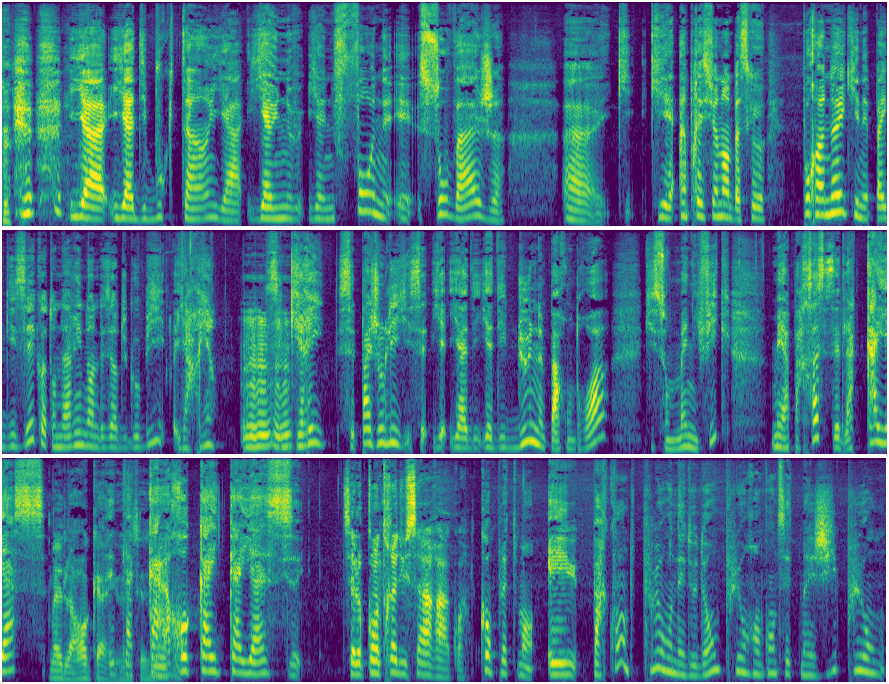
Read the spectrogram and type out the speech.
il, y a, il y a des bouquetins, il y a, il y a, une, il y a une faune et- sauvage euh, qui, qui est impressionnante parce que pour un œil qui n'est pas aiguisé, quand on arrive dans le désert du Gobi, il n'y a rien. Mhm, C'est gris, c'est pas joli. Il y, y, a des- il y a des dunes par endroits qui sont magnifiques, mais à part ça, c'est de la caillasse, Ouais, de la rocaille. de la ca- rocaille caillasse. C'est le contraire du Sahara, quoi. Complètement. Et par contre, plus on est dedans, plus on rencontre cette magie, plus on,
